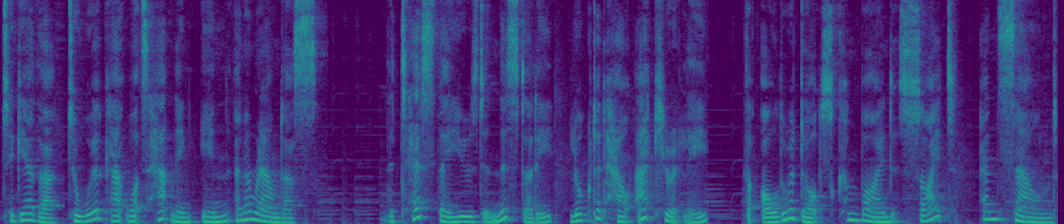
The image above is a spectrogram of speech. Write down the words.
together to work out what's happening in and around us. The test they used in this study looked at how accurately the older adults combined sight and sound.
